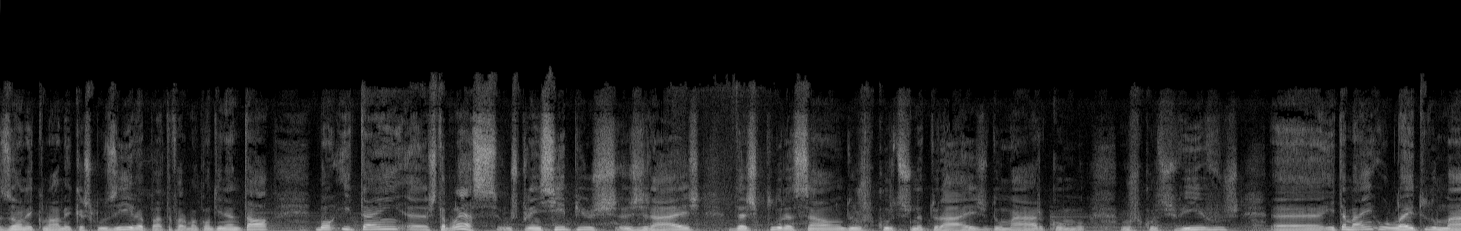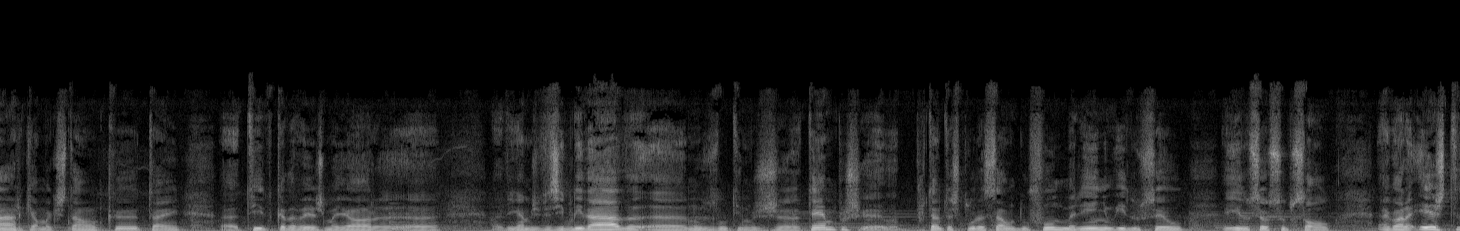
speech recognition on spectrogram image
zona económica exclusiva, plataforma continental. Bom, e tem, eh, estabelece os princípios gerais da exploração dos recursos naturais do mar, como os recursos vivos, eh, e também o leito do mar, que é uma questão que tem eh, tido cada vez maior digamos, visibilidade nos últimos tempos, portanto, a exploração do fundo marinho e do seu, e do seu subsolo. Agora, este,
